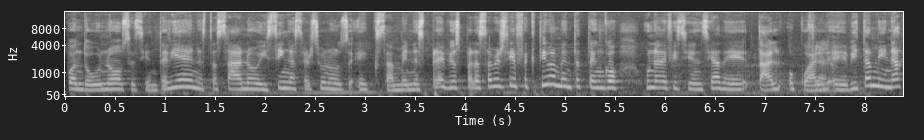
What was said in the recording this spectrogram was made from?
cuando uno se siente bien, está sano y sin hacerse unos exámenes previos para saber ver si efectivamente tengo una deficiencia de tal o cual eh, vitamina,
